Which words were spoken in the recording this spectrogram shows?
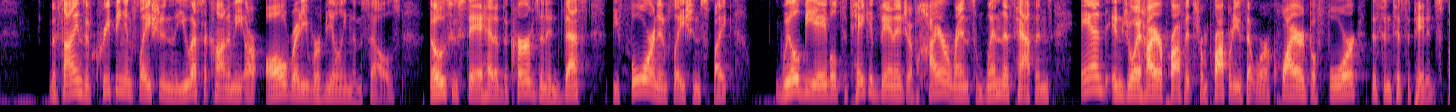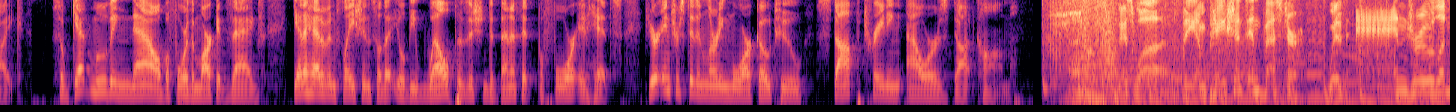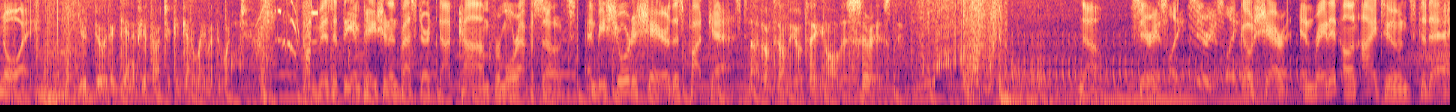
The signs of creeping inflation in the U.S. economy are already revealing themselves. Those who stay ahead of the curves and invest before an inflation spike will be able to take advantage of higher rents when this happens and enjoy higher profits from properties that were acquired before this anticipated spike. So get moving now before the market zags. Get ahead of inflation so that you'll be well positioned to benefit before it hits. If you're interested in learning more, go to stoptradinghours.com. This was The Impatient Investor with Andrew Lanoie. You'd do it again if you thought you could get away with it, wouldn't you? Visit theimpatientinvestor.com for more episodes and be sure to share this podcast. Now, don't tell me you're taking all this seriously. No, seriously. Seriously. Go share it and rate it on iTunes today.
